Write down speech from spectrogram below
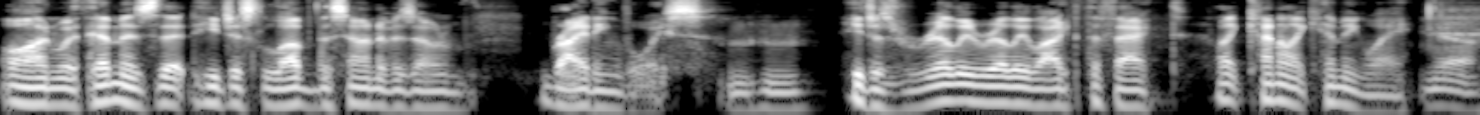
on with him is that he just loved the sound of his own writing voice. Mm-hmm. He just really, really liked the fact, like kind of like Hemingway. Yeah.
